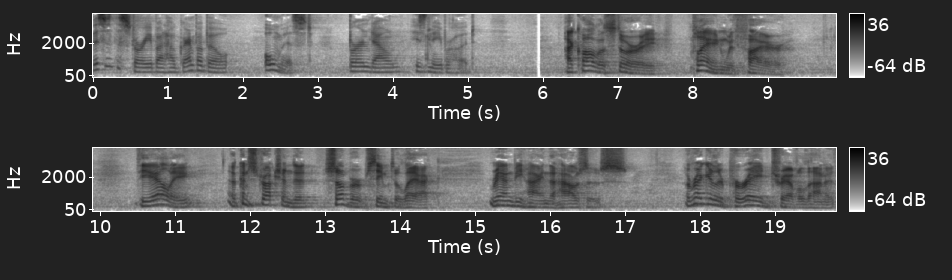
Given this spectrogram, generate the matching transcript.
This is the story about how Grandpa Bill almost burned down his neighborhood. I call the story Playing with Fire. The alley, a construction that suburbs seem to lack, ran behind the houses. A regular parade traveled on it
